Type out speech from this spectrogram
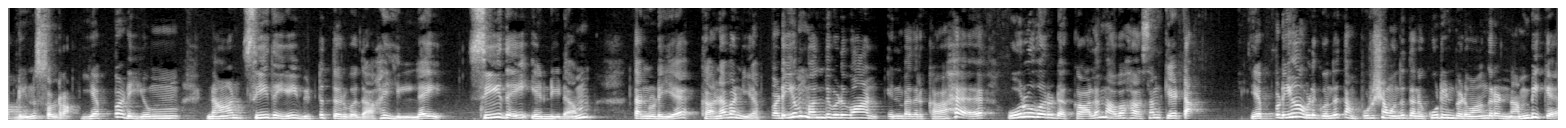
அப்படின்னு சொல்றான். எப்படியும் நான் சீதையை விட்டு தருவதாக இல்லை. சீதை என்னிடம் தன்னுடைய கணவன் எப்படியும் வந்து விடுவான் என்பதற்காக ஒரு வருட காலம் அவகாசம் கேட்டா எப்படியும் அவளுக்கு வந்து தன் புருஷன் வந்து தன்னை கூட்டின்னு போயிடுவாங்கிற நம்பிக்கை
